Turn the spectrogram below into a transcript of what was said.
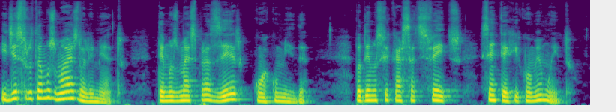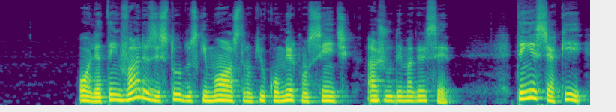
E desfrutamos mais do alimento. Temos mais prazer com a comida. Podemos ficar satisfeitos sem ter que comer muito. Olha, tem vários estudos que mostram que o comer consciente ajuda a emagrecer. Tem este aqui,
